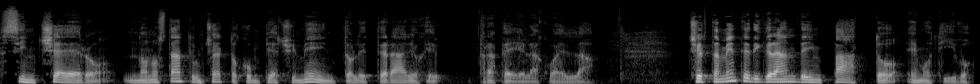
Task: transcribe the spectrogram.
sincero, nonostante un certo compiacimento letterario che trapela qua e là. Certamente di grande impatto emotivo,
